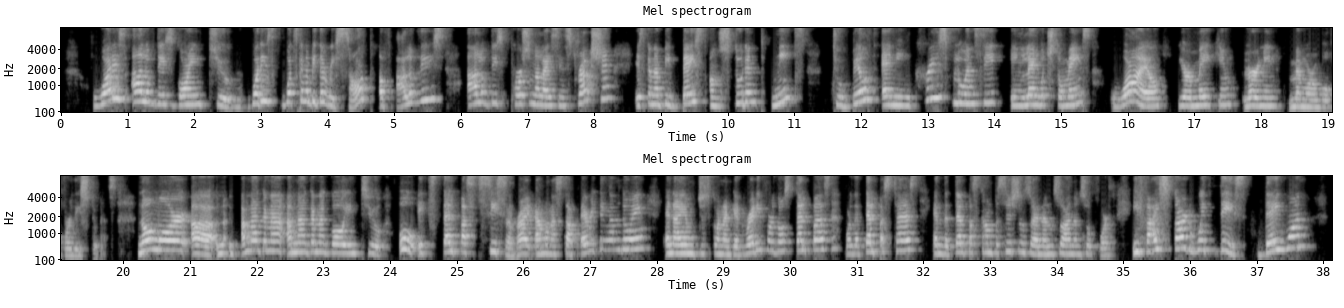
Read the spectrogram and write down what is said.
What is all of this going to, what is, what's going to be the result of all of these? All of this personalized instruction is going to be based on student needs to build and increase fluency in language domains while you're making learning memorable for these students. No more uh i'm not gonna i'm not gonna go into oh it's telpas season right? I'm gonna stop everything i'm doing and i am just gonna get ready for those telpas for the telpas test and the telpas compositions and, and so on and so forth. If i start with this day one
